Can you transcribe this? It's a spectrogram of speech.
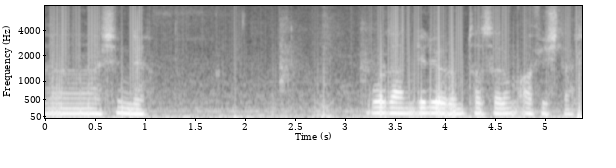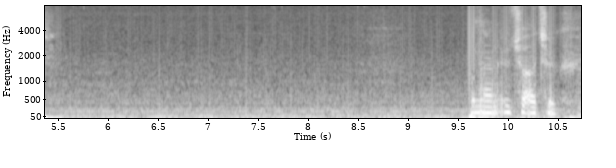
Ee, şimdi buradan geliyorum tasarım afişler. Bunların üçü açık.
